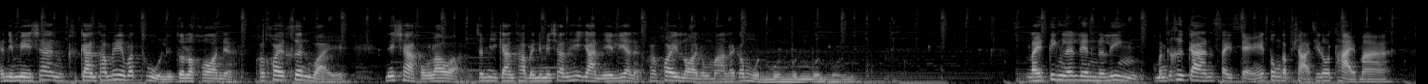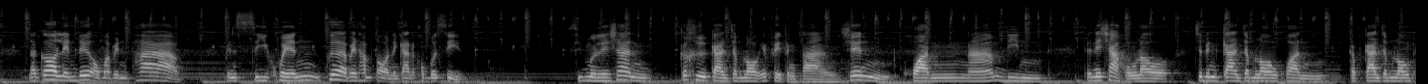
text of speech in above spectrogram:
แอนิเมชันคือการทำให้วัตถุหรือตัวละครเนี่ยค่อยๆ เคลื่อนไหว ในฉากของเราอะจะมีการทำแอนิเมชันให้ยานเอเลี่ยนอะค่อยๆลอยลงมาแล้วก็หมุนหมุนหมุนหมุนหมุน Lighting และ Rendering มันก็คือการใส่แสงให้ตรงกับฉากที่เราถ่ายมา แล้วก็เรนเดอร์ออกมาเป็นภาพเป็นซีเควนต์เพื่อไปทำต่อในการคอมโพสิต Simulation ก็คือการจำลองเอฟเฟกต์ต่างๆ เช่น ควันน้ำดิน แต่ในฉากของเราจะเป็นการจำลองควันกับการจำลองเพ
